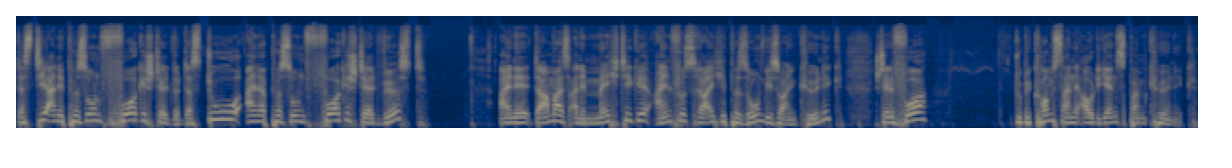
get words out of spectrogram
dass dir eine Person vorgestellt wird, dass du einer Person vorgestellt wirst, eine damals eine mächtige, einflussreiche Person wie so ein König. Stell dir vor, du bekommst eine Audienz beim König.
